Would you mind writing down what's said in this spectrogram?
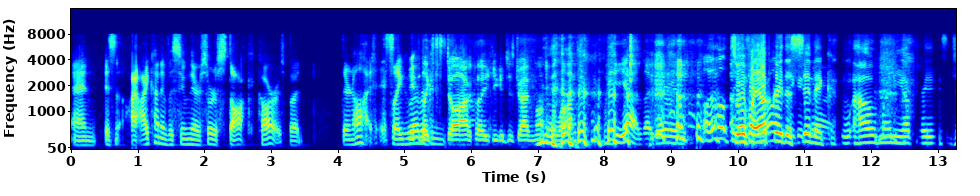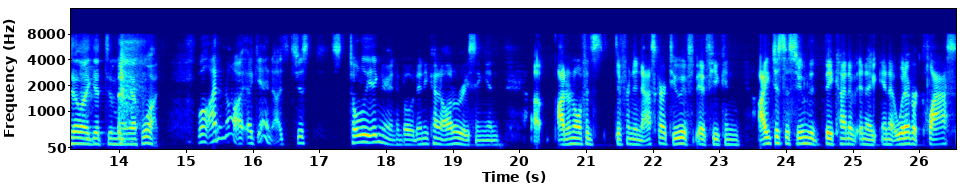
and it's I, I kind of assume they're sort of stock cars, but they're not. It's like whoever like can. stock, like you could just drive them off the lot. yeah, like "I'll- I'll so if I upgrade the Civic, car." how many upgrades until I get to my F1? Well, I don't know. I, again, it's just s- totally ignorant about any kind of auto racing, and uh, I don't know if it's different in NASCAR too. If if you can, I just assume that they kind of in a in a whatever class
